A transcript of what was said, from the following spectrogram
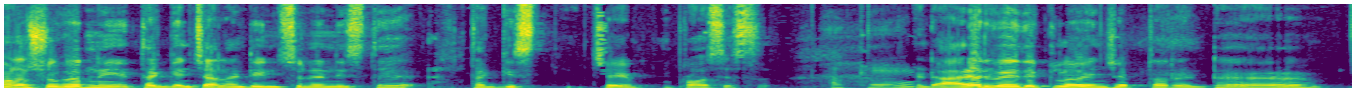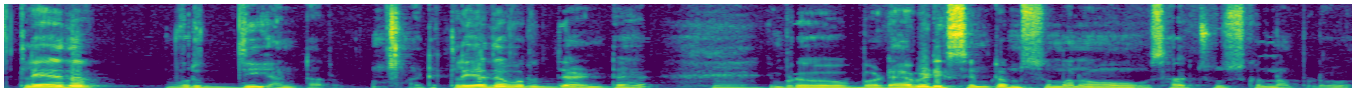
మనం షుగర్ని తగ్గించాలి. అంటే ఇన్సులిన్ ఇస్తే తగ్గించే ప్రాసెస్. అంటే ఆయుర్వేదిక్లో ఏం చెప్తారంటే క్లేద వృద్ధి అంటారు. అంటే క్లేద వృద్ధి అంటే ఇప్పుడు డయాబెటిక్ సిమ్టమ్స్ మనం ఒకసారి చూసుకున్నప్పుడు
